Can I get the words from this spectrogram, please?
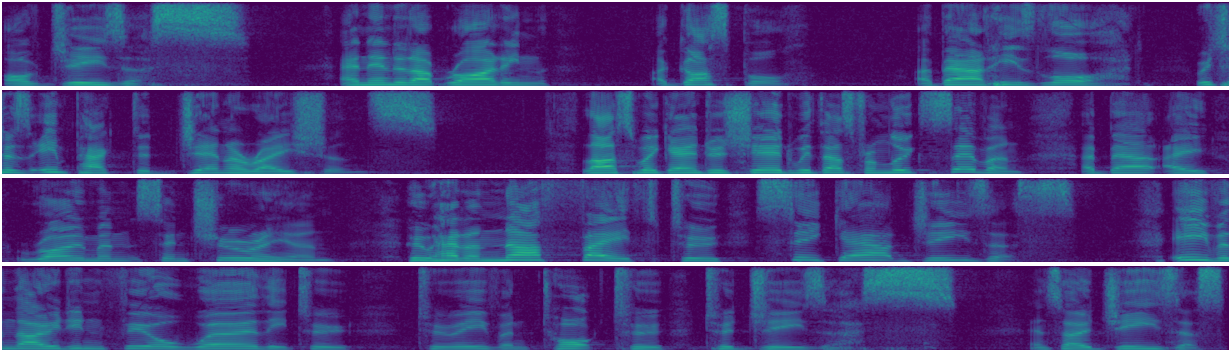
of Jesus and ended up writing a gospel about his Lord, which has impacted generations. Last week, Andrew shared with us from Luke 7 about a Roman centurion who had enough faith to seek out Jesus even though he didn't feel worthy to, to even talk to, to Jesus. And so Jesus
